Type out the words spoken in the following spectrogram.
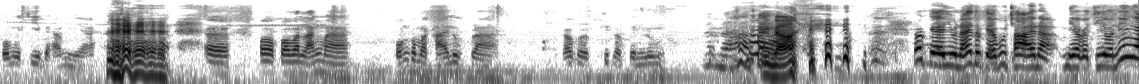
ผมก็ชี้ไปหาเมีย เออพอพอวันหลังมา ผมก็มาขายลูกปลาเขาก็คิดว่าเป็นลุงอีกเนาะเท่าแกอยู่ไหนเท่าแกผู้ชายน่ะ เมียก็ชี้ว่านี่ไง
